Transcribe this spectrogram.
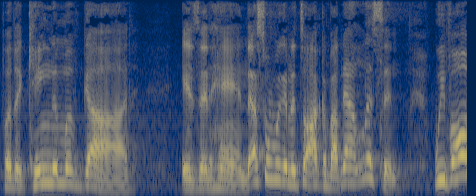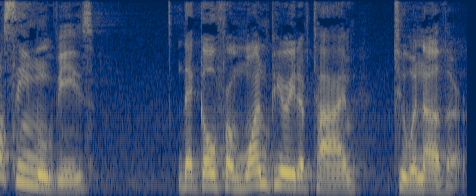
for the kingdom of God is at hand. That's what we're going to talk about. Now, listen, we've all seen movies that go from one period of time to another.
